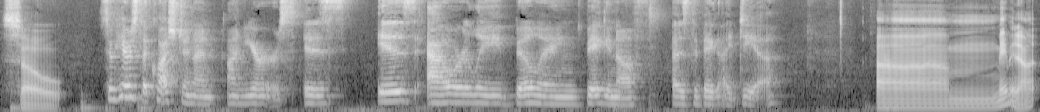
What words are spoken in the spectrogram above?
So, So here's the question on on yours is is hourly billing big enough as the big idea? um, maybe not.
